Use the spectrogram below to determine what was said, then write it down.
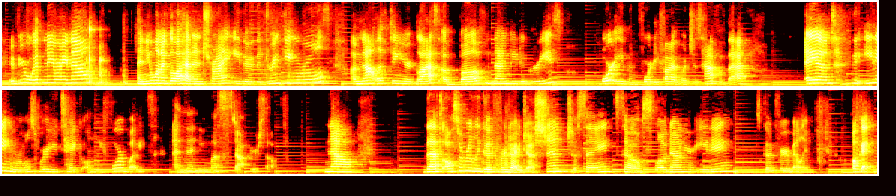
If you're with me right now and you want to go ahead and try either the drinking rules of not lifting your glass above 90 degrees or even 45, which is half of that, and the eating rules where you take only four bites and then you must stop yourself. Now, that's also really good for digestion, just saying. So slow down your eating. It's good for your belly. Okay,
